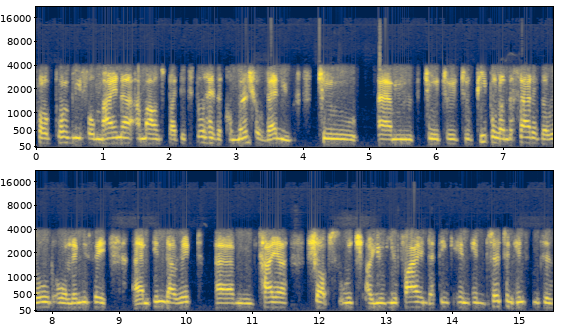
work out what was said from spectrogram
probably for minor amounts, but it still has a commercial value to um, to, to, to people on the side of the road, or let me say, um, indirect um, tire shops, which are you, you find, I think, in, in certain instances,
